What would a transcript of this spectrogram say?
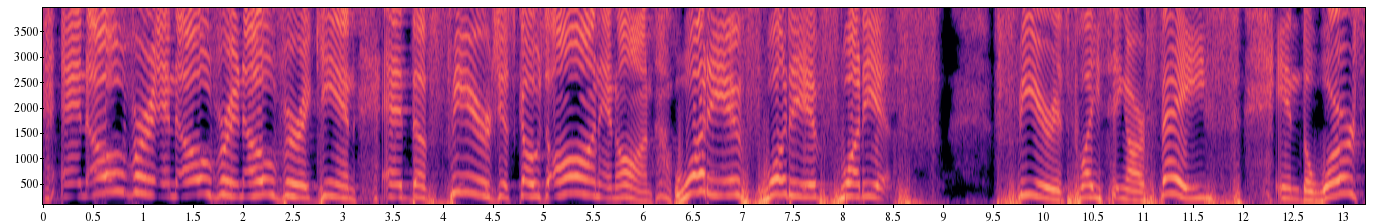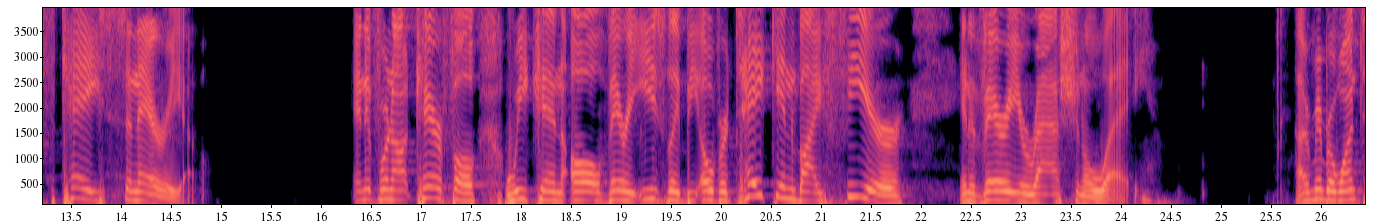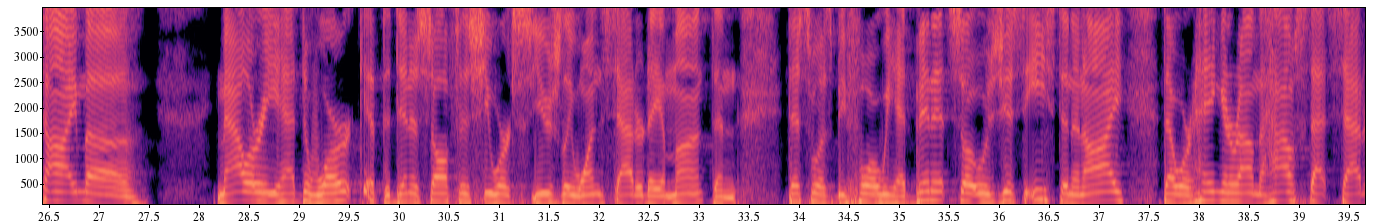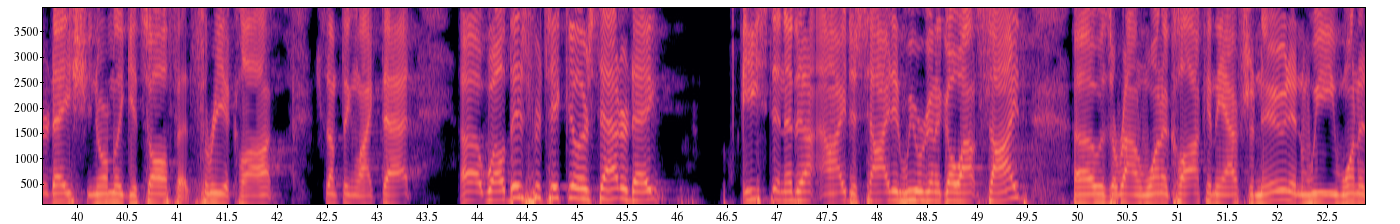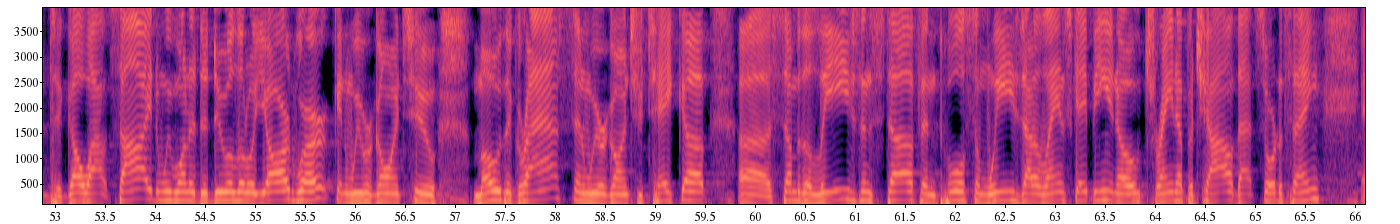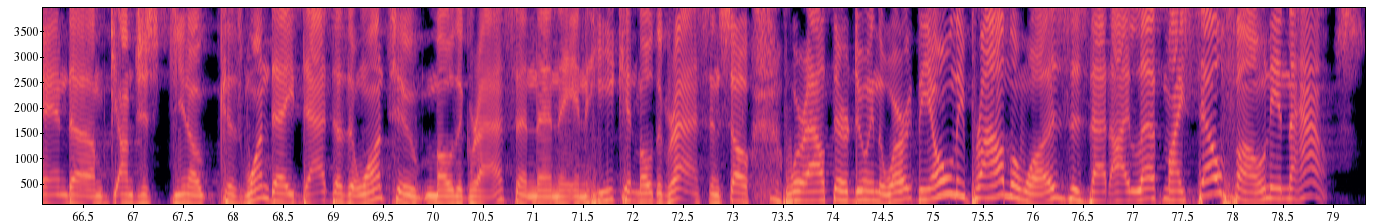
And over and over and over again. And the fear just goes on and on. What if, what if, what if? Fear is placing our faith in the worst case scenario. And if we're not careful, we can all very easily be overtaken by fear in a very irrational way. I remember one time, uh, Mallory had to work at the dentist's office. She works usually one Saturday a month and this was before we had Bennett. So it was just Easton and I that were hanging around the house that Saturday. She normally gets off at three o'clock, something like that. Uh, well, this particular Saturday, Easton and I decided we were going to go outside. Uh, it was around one o'clock in the afternoon and we wanted to go outside and we wanted to do a little yard work and we were going to mow the grass and we were going to take up, uh, some of the leaves and stuff and pull some weeds out of landscaping, you know, train up a child, that sort of thing. And, um, I'm just, you know, cause one day dad doesn't want to mow the grass and then, and he can mow the grass. And so we're out there doing the work. The only problem was, is that I left my cell phone in the house.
